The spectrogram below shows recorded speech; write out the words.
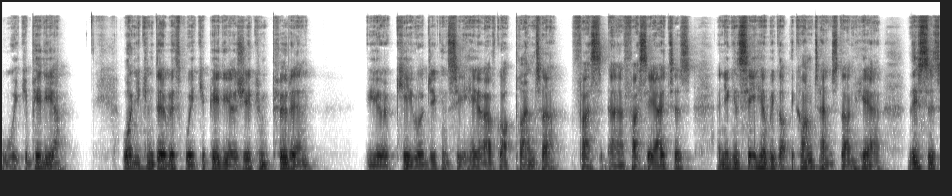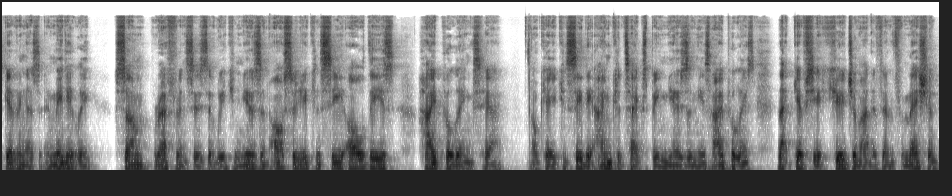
Wikipedia. What you can do with Wikipedia is you can put in your keyword. You can see here, I've got plantar uh, fasciitis, and you can see here, we got the contents down here. This is giving us immediately some references that we can use. And also you can see all these hyperlinks here. Okay, you can see the anchor text being used in these hyperlinks. That gives you a huge amount of information.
